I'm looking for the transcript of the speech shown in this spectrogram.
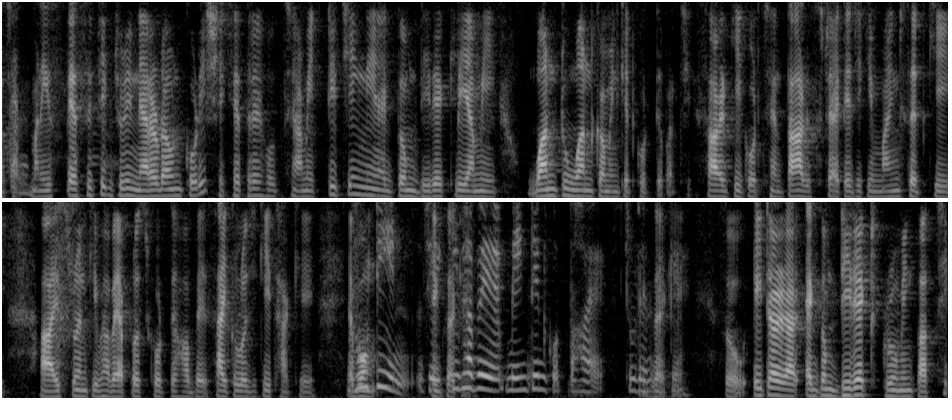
আচ্ছা মানে স্পেসিফিক যদি ন্যারো ডাউন করি সেক্ষেত্রে হচ্ছে আমি টিচিং নিয়ে একদম ডিরেক্টলি আমি ওয়ান টু ওয়ান কমিউনিকেট করতে পারছি। স্যার কি করছেন? তার স্ট্র্যাটেজি কি মাইন্ডসেট কি? স্টুডেন্ট কীভাবে অ্যাপ্রোচ করতে হবে? সাইকোলজি কি থাকে? এবং রুটিন যে কীভাবে করতে হয় এক্স্যাক্টলি সো এইটার একদম ডিরেক্ট গ্রুমিং পাচ্ছি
